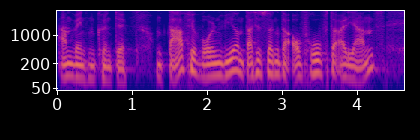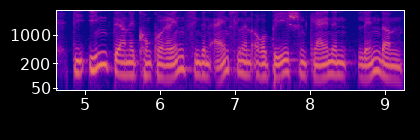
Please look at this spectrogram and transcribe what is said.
anwenden könnte. Und dafür wollen wir, und das ist sozusagen der Aufruf der Allianz, die interne Konkurrenz in den einzelnen europäischen kleinen Ländern,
